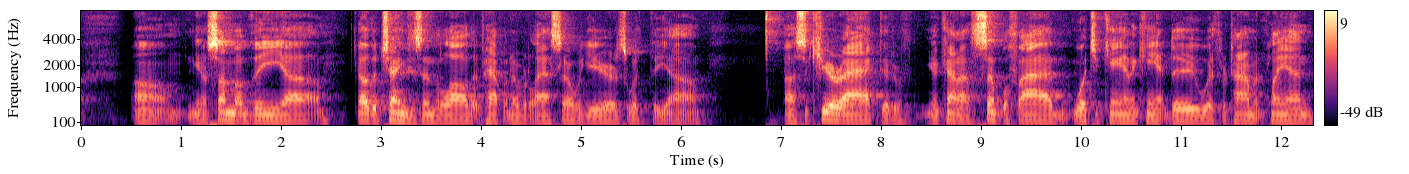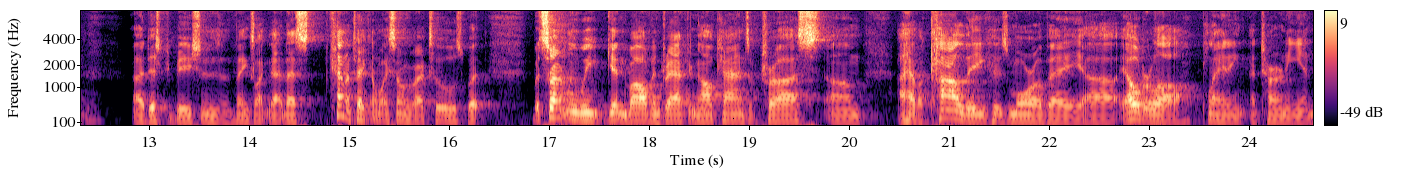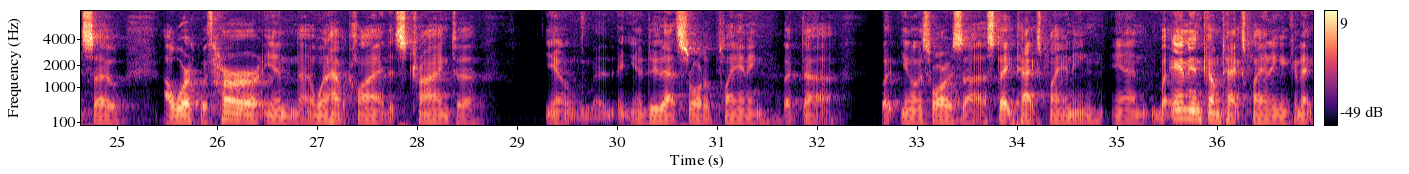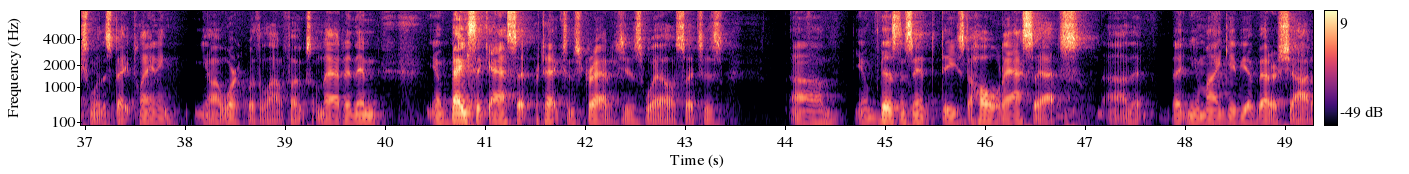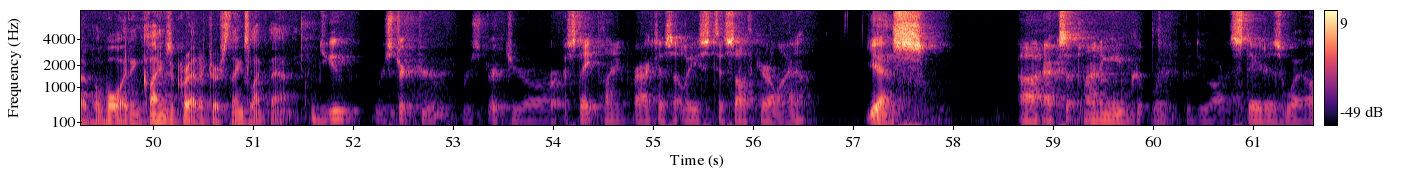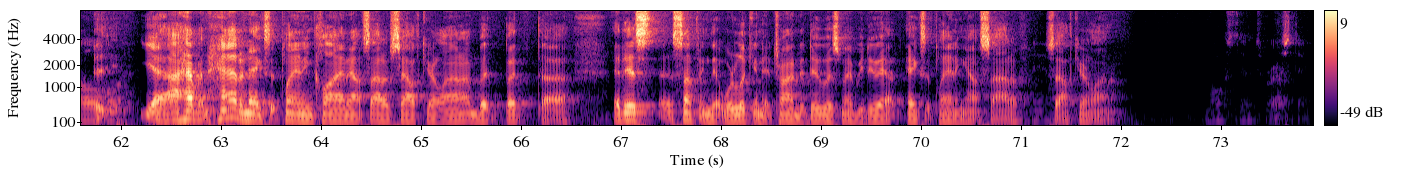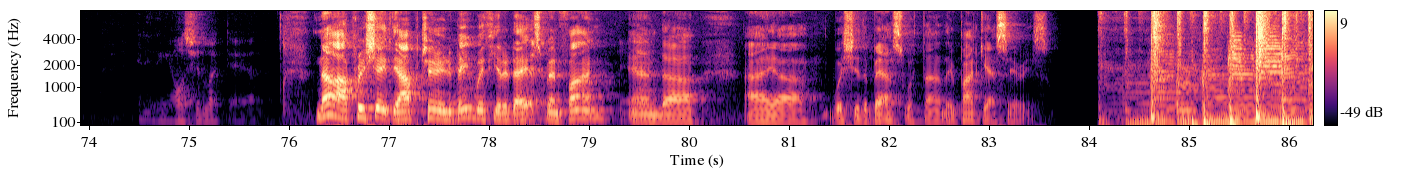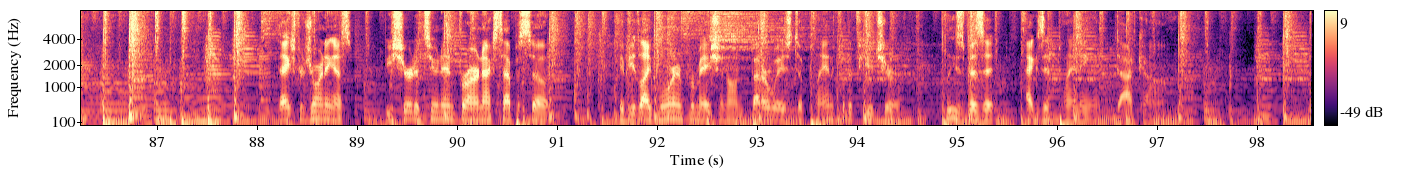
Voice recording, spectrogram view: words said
um, you know, some of the uh, other changes in the law that have happened over the last several years with the uh, uh, Secure Act that have you know, kind of simplified what you can and can't do with retirement plan uh, distributions and things like that. That's kind of taken away some of our tools, but but certainly we get involved in drafting all kinds of trusts. Um, I have a colleague who's more of a uh, elder law planning attorney, and so I work with her in uh, when I have a client that's trying to, you know, you know, do that sort of planning. But uh, but you know, as far as uh, estate tax planning and and income tax planning in connection with estate planning, you know, I work with a lot of folks on that, and then you know, basic asset protection strategies as well, such as um, you know, business entities to hold assets uh, that that you might give you a better shot of avoiding claims of creditors, things like that. Do you restrict your restrict your estate planning practice at least to South Carolina? Yes. Uh, exit planning you could, could do out of state as well? Uh, yeah, I haven't had an exit planning client outside of South Carolina, but but uh, it is something that we're looking at trying to do is maybe do exit planning outside of yeah. South Carolina. Most interesting. Anything else you'd like to add? No, I appreciate the opportunity to be with you today. It's been fun, yeah. and uh, I uh, wish you the best with uh, the podcast series. Thanks for joining us. Be sure to tune in for our next episode. If you'd like more information on better ways to plan for the future, please visit exitplanning.com.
